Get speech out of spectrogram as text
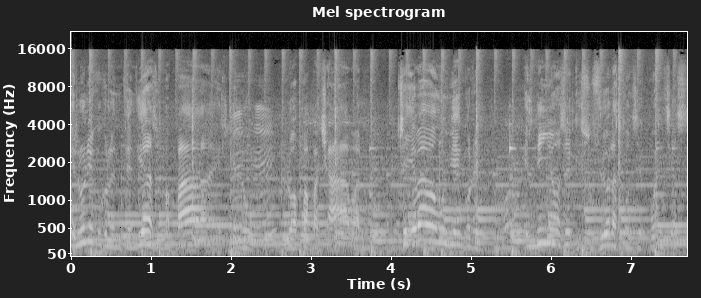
El único que lo entendía era su papá, el que lo- Ujú. lo, apapachaba, lo- se llevaba muy bien con él. El niño es el que sufrió las consecuencias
